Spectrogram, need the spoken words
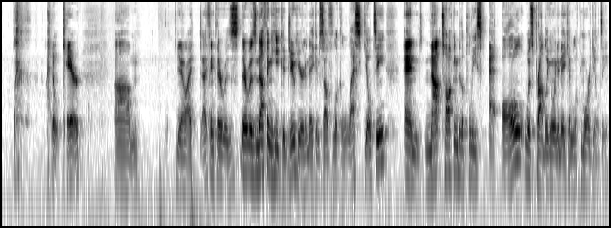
I don't care. Um, you know, I I think there was there was nothing he could do here to make himself look less guilty, and not talking to the police at all was probably going to make him look more guilty.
